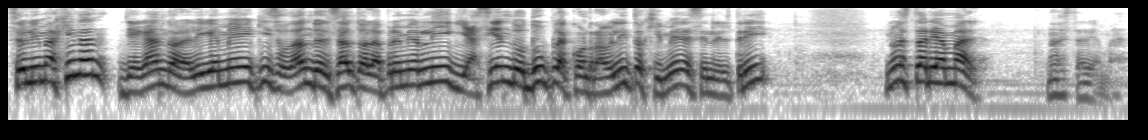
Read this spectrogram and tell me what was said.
¿Se lo imaginan llegando a la Liga MX o dando el salto a la Premier League y haciendo dupla con Raulito Jiménez en el Tri? No estaría mal, no estaría mal.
